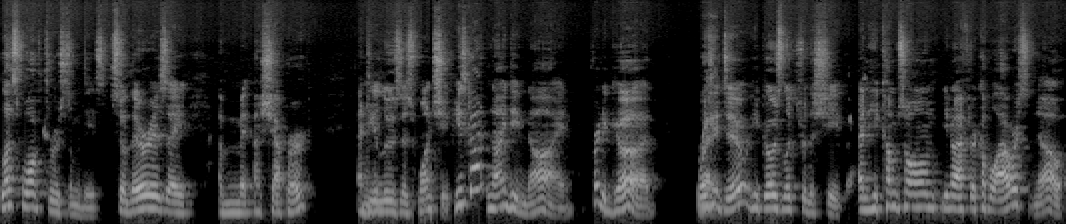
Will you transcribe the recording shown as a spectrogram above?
let's walk through some of these so there is a a, a shepherd and mm-hmm. he loses one sheep. He's got 99. Pretty good. What right. does he do? He goes and looks for the sheep and he comes home, you know, after a couple hours? No.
